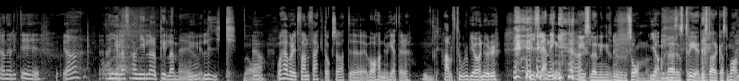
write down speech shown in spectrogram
han är riktigt, ja, han gillar, han gillar att pilla med Ja. lik. Ja. Ja. Och här var det ett fun fact också att eh, vad han nu heter, halvtorbjörnur, islänning. Ja. Islänning Nursson, Ja. världens tredje starkaste man.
